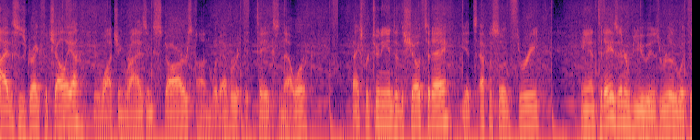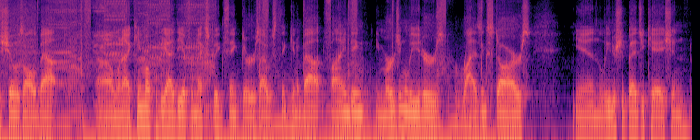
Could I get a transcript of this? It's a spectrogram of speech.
Hi, this is Greg Ficelia. You're watching Rising Stars on Whatever It Takes Network. Thanks for tuning into the show today. It's episode three, and today's interview is really what the show is all about. Uh, when I came up with the idea for Next Big Thinkers, I was thinking about finding emerging leaders, rising stars in leadership education,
